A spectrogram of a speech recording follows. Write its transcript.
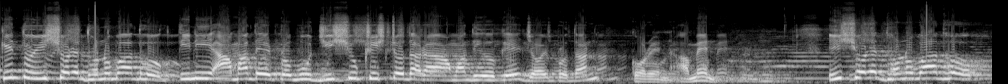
কিন্তু ঈশ্বরের ধন্যবাদ হোক, তিনি আমাদের প্রভু যীশু খ্রিস্ট দ্বারা আমাদিগকে জয় প্রদান করেন। আমেন। ঈশ্বরের ধন্যবাদ হোক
